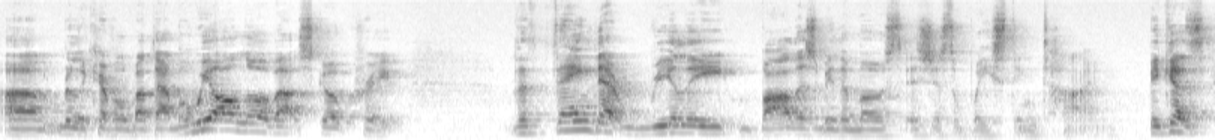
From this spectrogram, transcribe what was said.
um, really careful about that. But we all know about scope creep. The thing that really bothers me the most is just wasting time because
